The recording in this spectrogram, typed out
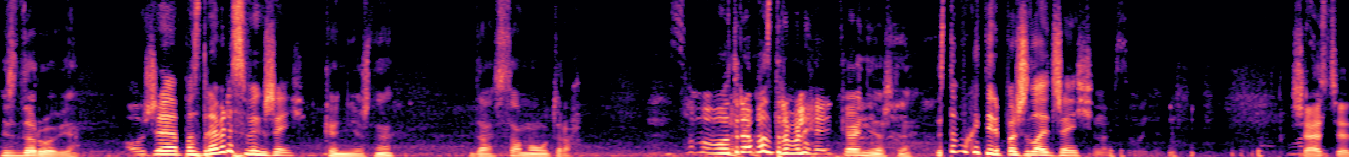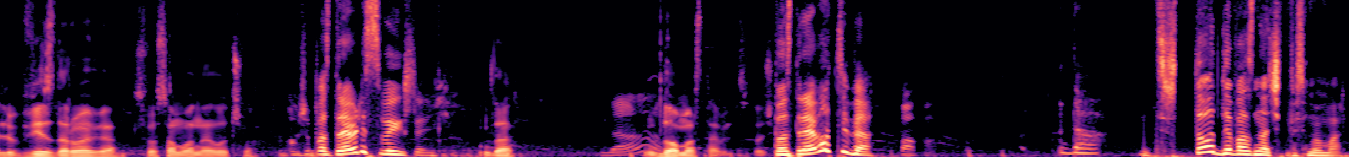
и здоровья. А уже поздравили своих женщин? Конечно. Да, с самого утра. С самого утра поздравляете. Конечно. Что вы хотели пожелать женщинам сегодня? Счастья, любви, здоровья, всего самого наилучшего. А Уже поздравили своих женщин? Да. Да. Дома оставили цветочки. Поздравил тебя? Папа. Да. Что для вас значит 8 марта?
